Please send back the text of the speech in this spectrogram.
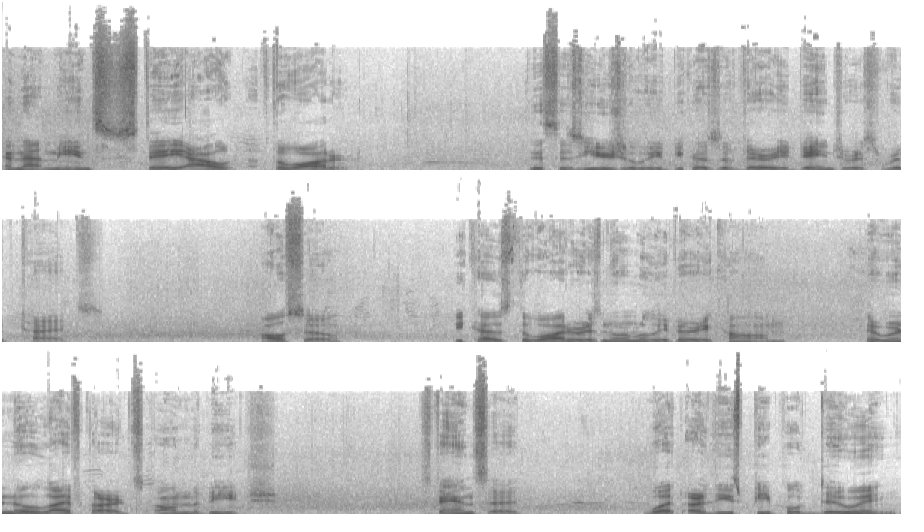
and that means stay out of the water. This is usually because of very dangerous riptides. Also, because the water is normally very calm, there were no lifeguards on the beach. Stan said, What are these people doing?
